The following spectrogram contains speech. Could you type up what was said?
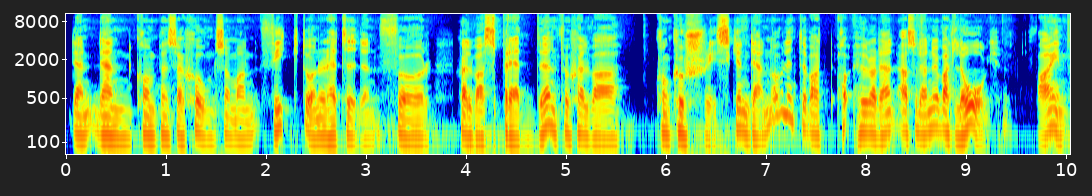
den, den, kompensation som man fick då under den här tiden för själva spreaden, för själva konkursrisken, den har väl inte varit, hur har den, alltså den har varit låg, fine.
